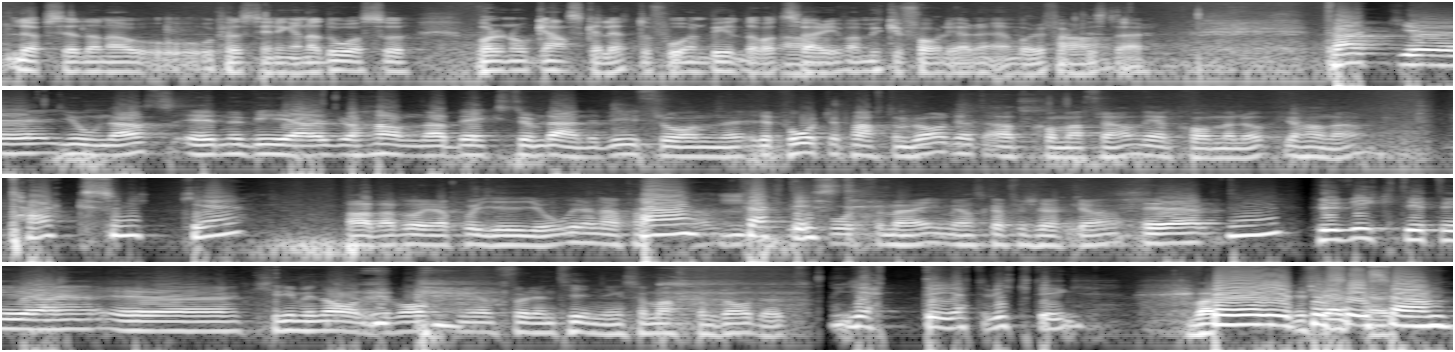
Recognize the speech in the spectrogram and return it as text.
löpsedlarna och kvällstidningarna då så var det nog ganska lätt att få en bild av att. Sverige var mycket farligare än vad det faktiskt är. Tack eh, Jonas. Eh, nu ber jag Johanna Bäckström Lerneby från reporter på Aftonbladet att komma fram. Välkommen upp Johanna. Tack så mycket. Alla börjar på JO i den här panelen. Ja, faktiskt. Det är svårt för mig, men jag ska försöka. Eh, mm. Hur viktigt är eh, kriminalbevakningen för en tidning som Aftonbladet? Jätte, jätteviktig. Vad- Det är ju det precis som...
